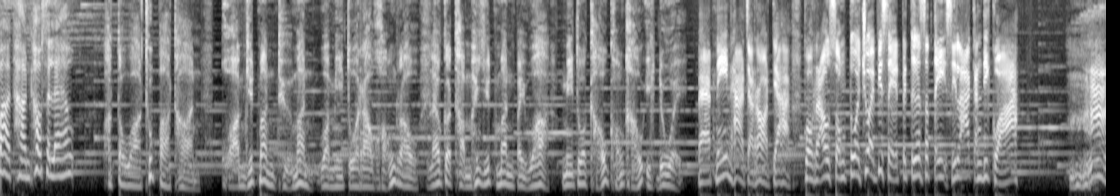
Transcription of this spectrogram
ปาทานเข้าซะแล้ว4อัตวาทุปาทาน ความยึดมั่นถือมั่นว่ามีตัวเราของเรา แล้วก็ทำให้ยึดมั่นไปว่า มีตัวเขาของเขาอีกด้วย แบบนี้น่าจะรอดยาก พวกเราส่งตัวช่วยพิเศษไปเตือนสติศิลากันดีกว่าอืม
